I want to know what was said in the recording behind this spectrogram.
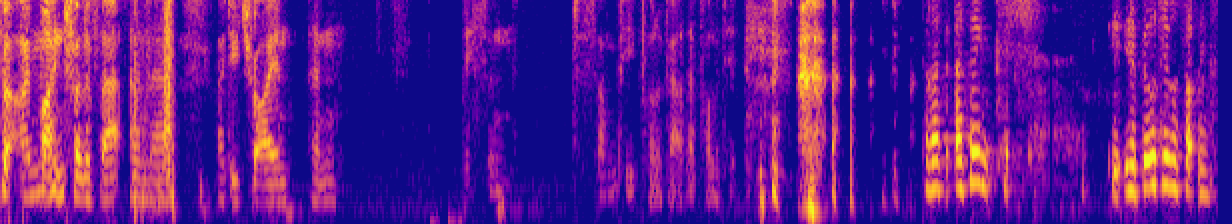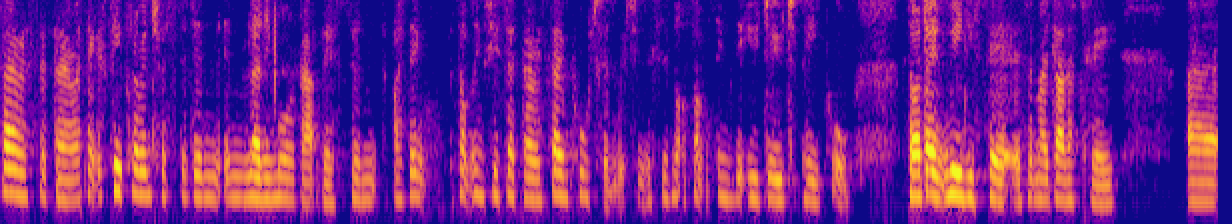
but I'm mindful of that and uh, I do try and, and listen to some people about their politics. but I, th- I think building on something Sarah said there, I think if people are interested in, in learning more about this, then I think something she said there is so important, which is this is not something that you do to people. So I don't really see it as a modality, uh,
